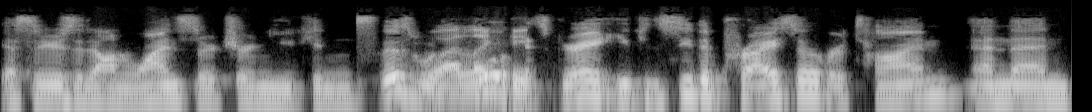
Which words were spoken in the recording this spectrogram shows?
Yes, there's it on Wine Searcher, and you can. This is Well, I like the- it's great. You can see the price over time, and then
